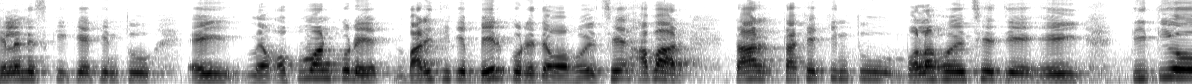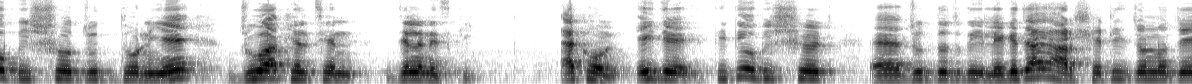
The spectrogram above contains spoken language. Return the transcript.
জেলেনস্কিকে কিন্তু এই অপমান করে বাড়ি থেকে বের করে দেওয়া হয়েছে। আবার তার, তাকে কিন্তু বলা হয়েছে যে এই তৃতীয় বিশ্বযুদ্ধ নিয়ে জুয়া খেলছেন জেলেনস্কি। এখন এই যে তৃতীয় বিশ্বের যুদ্ধ যদি লেগে যায় আর সেটির জন্য যে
